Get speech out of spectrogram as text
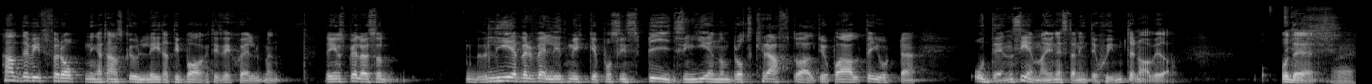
hade viss förhoppning att han skulle hitta tillbaka till sig själv, men det är ju en spelare som lever väldigt mycket på sin speed, sin genombrottskraft och alltihop och alltid gjort det. Och den ser man ju nästan inte skymten av idag. Och det... Nej.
